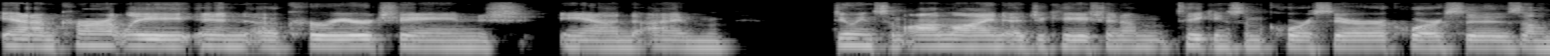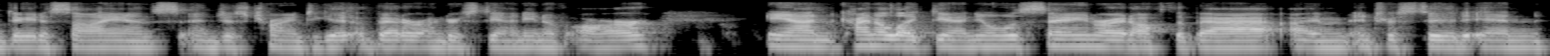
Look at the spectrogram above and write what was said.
And I'm currently in a career change and I'm doing some online education. I'm taking some Coursera courses on data science and just trying to get a better understanding of R. And kind of like Daniel was saying right off the bat, I'm interested in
